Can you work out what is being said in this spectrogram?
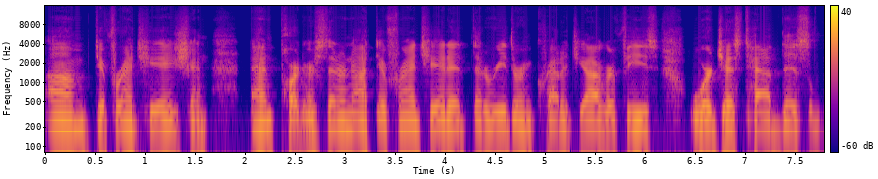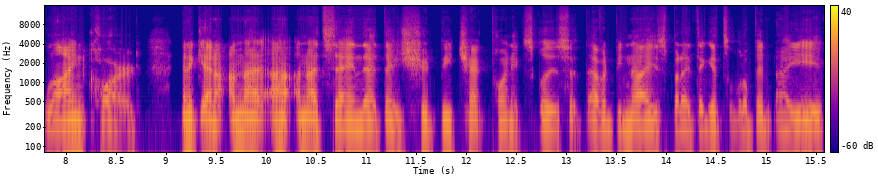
um, differentiation and partners that are not differentiated that are either in crowded geographies or just have this line card. And again i'm not i'm not saying that they should be checkpoint exclusive. That would be nice but i think it's a little bit naive.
